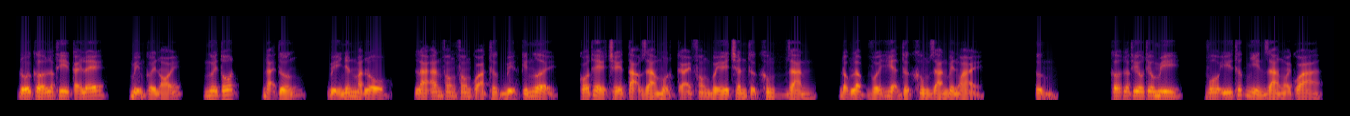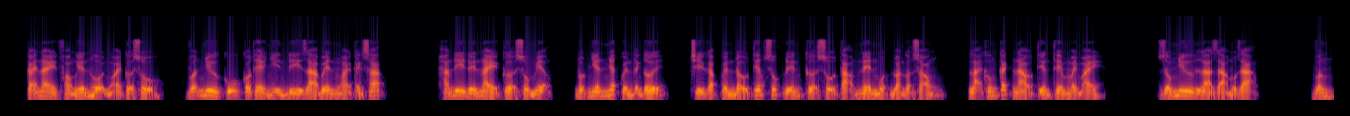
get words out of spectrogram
đối cỡ lơ thi cái lễ, mỉm cười nói, ngươi tốt, đại tướng, bị nhân mặt lộ, là ăn phong phong quả thực bị kín người, có thể chế tạo ra một cái phong bế chân thực không gian, độc lập với hiện thực không gian bên ngoài ừng cỡ thiêu thiêu mi, vô ý thức nhìn ra ngoài qua, cái này phòng yến hội ngoài cửa sổ, vẫn như cũ có thể nhìn đi ra bên ngoài cảnh sát. Hắn đi đến này cửa sổ miệng, đột nhiên nhất quyền đánh tới, chỉ gặp quyền đầu tiếp xúc đến cửa sổ tạo nên một đoàn gợn sóng, lại không cách nào tiến thêm mảy may. Giống như là giả một dạng. Vâng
